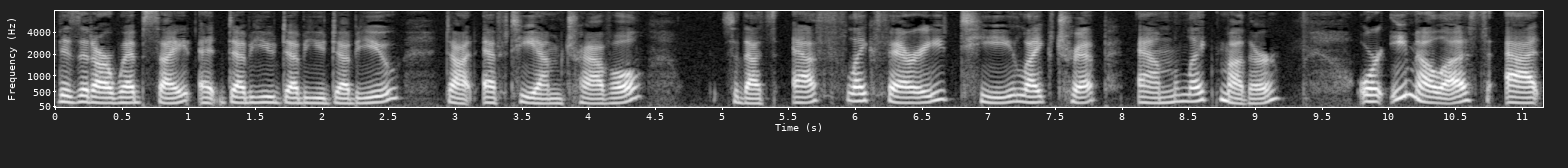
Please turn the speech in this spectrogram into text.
Visit our website at www.ftmtravel. So that's F like fairy, T like trip, M like mother, or email us at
